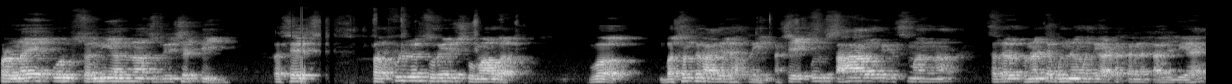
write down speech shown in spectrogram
प्रणय उर्फ सन्नी अण्णा सुधीर शेट्टी तसेच प्रफुल्ल सुरेश कुमावत व बसंतराजे ढाकणे असे एकूण सहा आरोपी किस्मांना सदर गुन्ह्याच्या गुन्ह्यामध्ये अटक करण्यात आलेली आहे.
